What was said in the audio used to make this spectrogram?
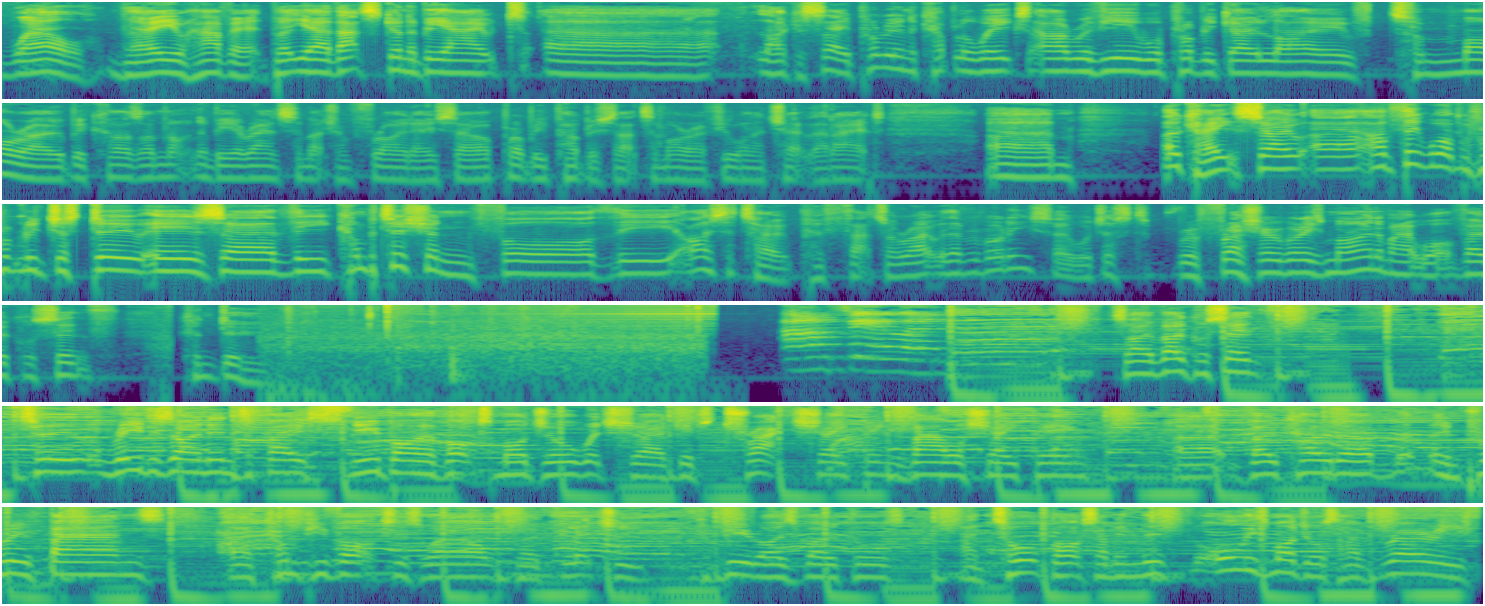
Well, there you have it. But yeah, that's going to be out, uh, like I say, probably in a couple of weeks. Our review will probably go live tomorrow because I'm not going to be around so much on Friday. So I'll probably publish that tomorrow if you want to check that out. Um, okay, so uh, I think what we'll probably just do is uh, the competition for the iZotope, if that's all right with everybody. So we'll just refresh everybody's mind about what Vocal Synth can do. I'm feeling good. So Vocal Synth 2 redesigned interface, new BioVox module which uh, gives track shaping, vowel shaping, uh, vocoder, improved bands, uh, CompuVox as well for glitchy computerized vocals, and TalkBox. I mean, all these modules have very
